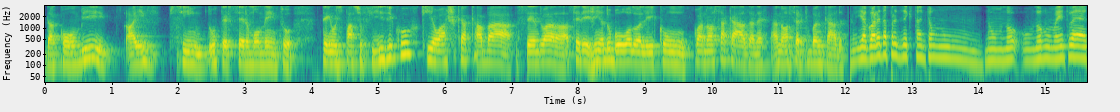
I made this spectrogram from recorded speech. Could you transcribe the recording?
da Kombi, aí sim, o terceiro momento tem o espaço físico, que eu acho que acaba sendo a, cerejinha do bolo ali com, com a nossa casa, né? A nossa arquibancada. E agora dá para dizer que tá então num, num no, um novo momento é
